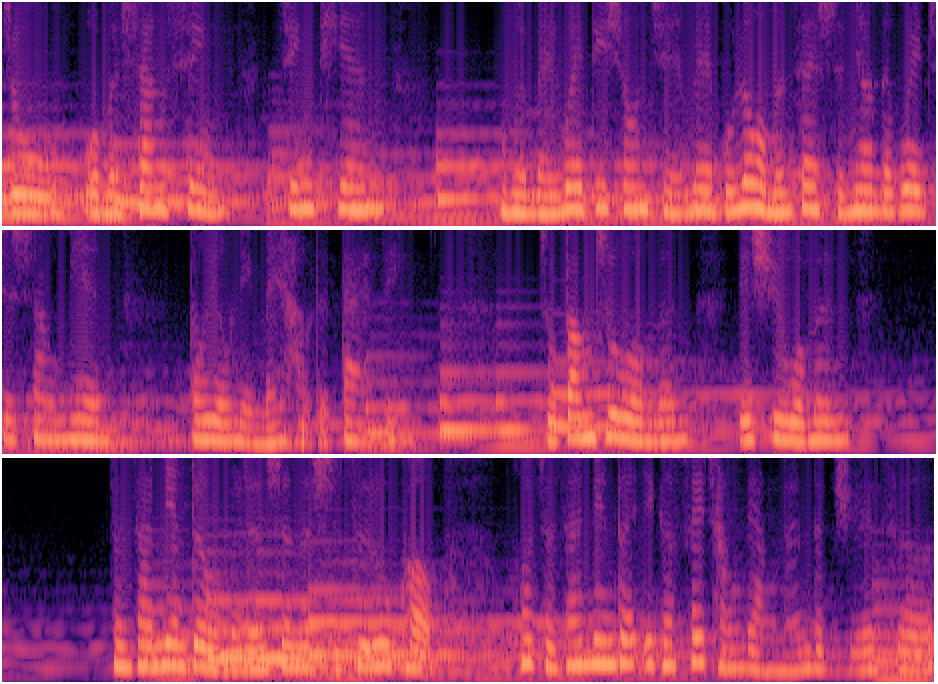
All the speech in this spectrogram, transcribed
主。我们相信，今天我们每一位弟兄姐妹，不论我们在什么样的位置上面，都有你美好的带领。主帮助我们，也许我们正在面对我们人生的十字路口。或者在面对一个非常两难的抉择，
